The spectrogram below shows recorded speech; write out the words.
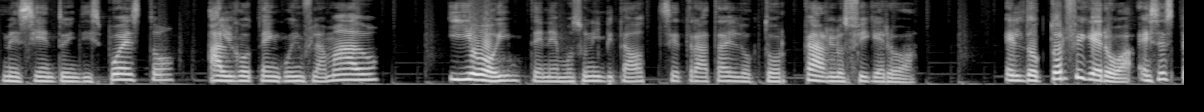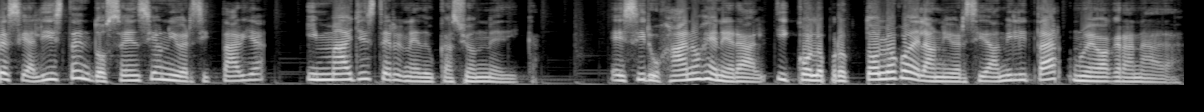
me siento indispuesto, algo tengo inflamado y hoy tenemos un invitado, se trata del doctor Carlos Figueroa. El doctor Figueroa es especialista en docencia universitaria y magíster en educación médica. Es cirujano general y coloproctólogo de la Universidad Militar Nueva Granada.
